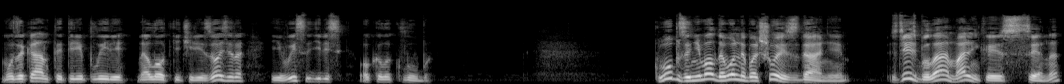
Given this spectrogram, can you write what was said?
Музыканты переплыли на лодке через озеро и высадились около клуба. Клуб занимал довольно большое здание. Здесь была маленькая сцена,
